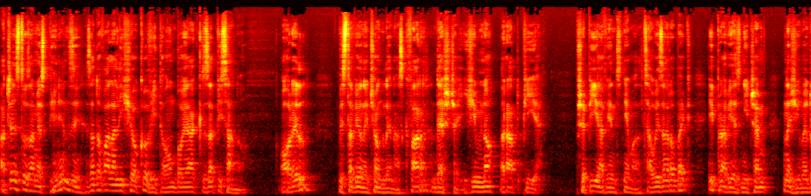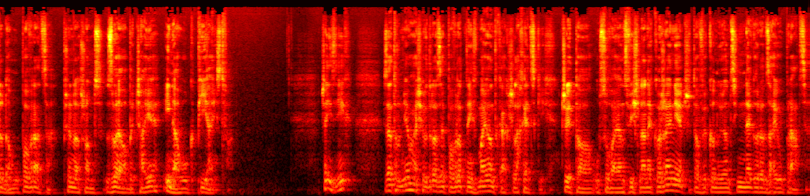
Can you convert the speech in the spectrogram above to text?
A często zamiast pieniędzy zadowalali się okowitą, bo jak zapisano, Oryl, wystawiony ciągle na skwar, deszcze i zimno, rad pije. Przepija więc niemal cały zarobek i prawie z niczym na zimę do domu powraca, przynosząc złe obyczaje i nauk pijaństwa. Część z nich zatrudniała się w drodze powrotnej w majątkach szlacheckich, czy to usuwając wiślane korzenie, czy to wykonując innego rodzaju pracę.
